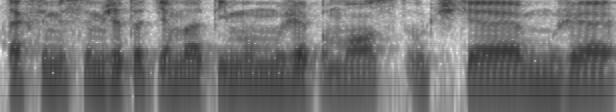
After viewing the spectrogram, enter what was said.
tak si myslím, že to těmhle týmům může pomoct, určitě může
